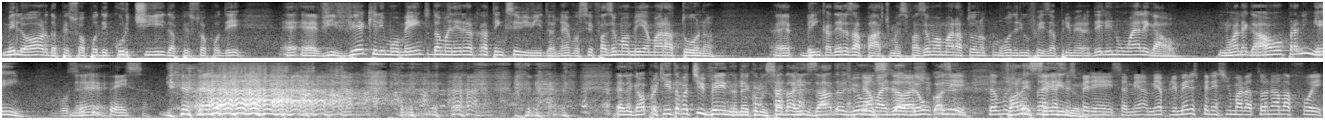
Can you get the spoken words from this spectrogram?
melhor da pessoa poder curtir, da pessoa poder é, é, viver aquele momento da maneira que ela tem que ser vivida. Né? Você fazer uma meia maratona, é, brincadeiras à parte, mas fazer uma maratona como o Rodrigo fez a primeira dele não é legal. E não é legal para ninguém. Você né? que pensa. É legal para quem tava te vendo, né? Começou a dar risada, viu Não, o mas eu cidadão acho quase que estamos aí nessa falecendo. experiência. Minha, minha primeira experiência de maratona, ela foi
